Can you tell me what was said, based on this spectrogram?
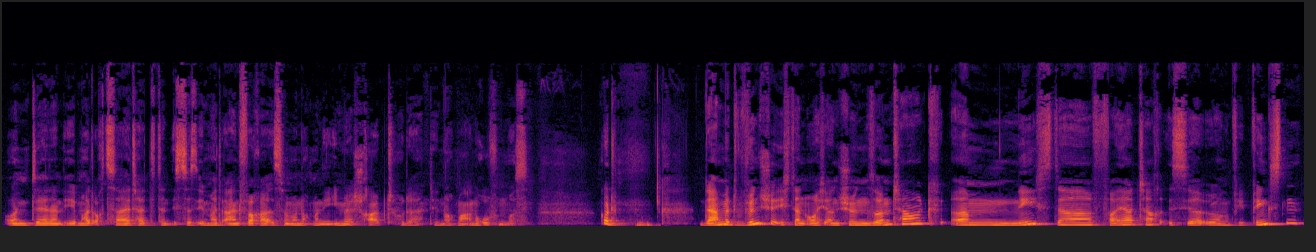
und der dann eben halt auch Zeit hat, dann ist das eben halt einfacher, als wenn man nochmal eine E-Mail schreibt oder den nochmal anrufen muss. Gut, damit wünsche ich dann euch einen schönen Sonntag. Ähm, nächster Feiertag ist ja irgendwie Pfingsten.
